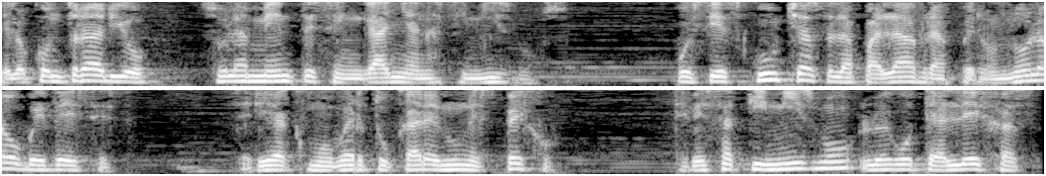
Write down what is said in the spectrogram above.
de lo contrario, solamente se engañan a sí mismos. Pues si escuchas la palabra pero no la obedeces, sería como ver tu cara en un espejo. Te ves a ti mismo, luego te alejas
